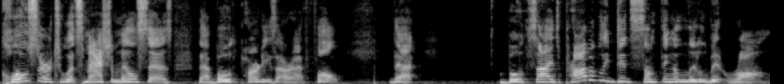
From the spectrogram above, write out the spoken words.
closer to what Smash a Mill says that both parties are at fault. That both sides probably did something a little bit wrong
